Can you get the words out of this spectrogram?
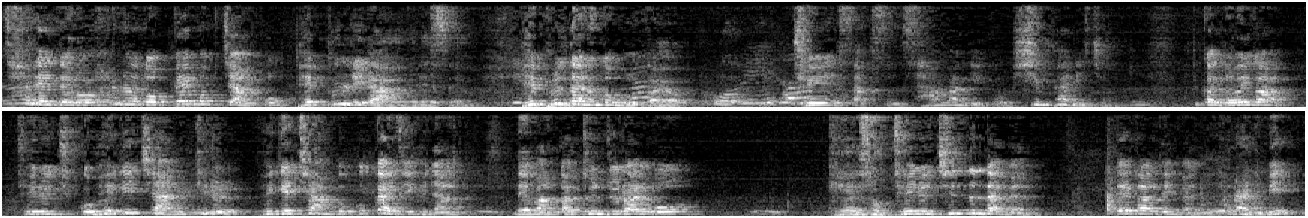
차례대로 하나도 빼먹지 않고 베풀리라 그랬어요. 베풀다는 건 뭘까요? 죄의 싹은 사망이고 심판이죠. 그러니까 너희가 죄를 짓고 회개치 않기를 회개치 않고 끝까지 그냥 내 맘 같은 줄 알고 계속 죄를 짓는다면 때가 되면 하나님이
